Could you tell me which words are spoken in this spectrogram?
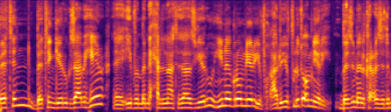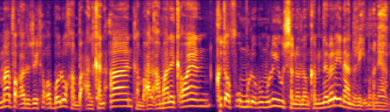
በትን በትን ገይሩ እግዚኣብሄር፣ even ብናይ ሕልና ትእዛዝ ገይሩ ይነግሮም ነይሩ እዩ፣ ፍቓዱ የፍልጦም ነይሩ እዩ። በዚ መልክዕ እዚ ድማ ፍቓዱ ዘይተቐበሉ ከም በዓል ከንኣን፣ ከም በዓል ኣማሌቃውያን ክጠፍኡ ምሉእ ብምሉእ ይውሰነሎም ከም ዝነበረ ኢና ንርኢ፣ ምኽንያቱ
